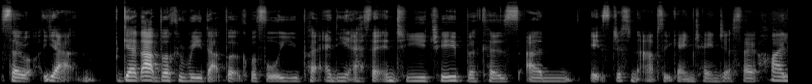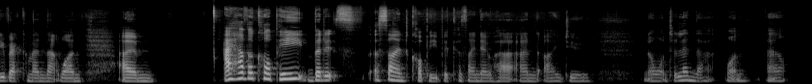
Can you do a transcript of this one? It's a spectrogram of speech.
so yeah, get that book and read that book before you put any effort into YouTube because um, it's just an absolute game changer. So highly recommend that one. Um, I have a copy, but it's a signed copy because I know her and I do not want to lend that one out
